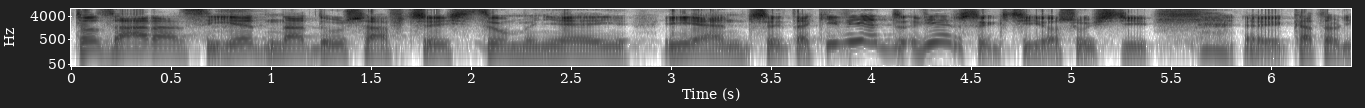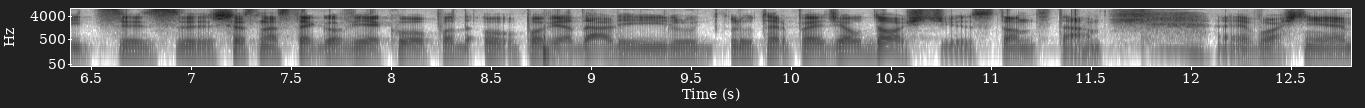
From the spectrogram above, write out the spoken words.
to zaraz jedna dusza w czyśćcu mniej jęczy. Taki wier- wierszyk ci oszuści e, katolicy z XVI wieku opo- opowiadali i Lu- Luter powiedział dość. Stąd ta e, właśnie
